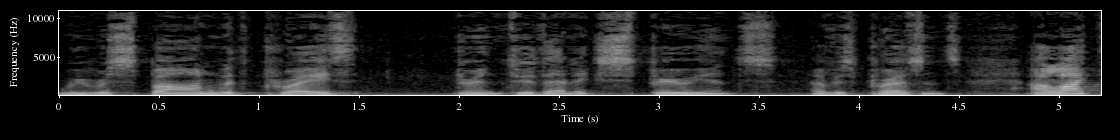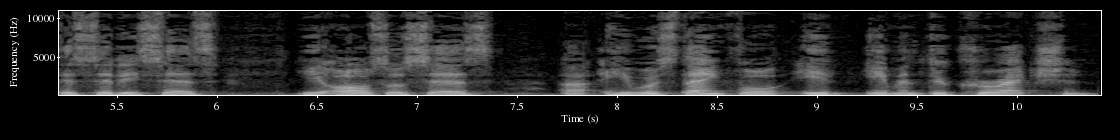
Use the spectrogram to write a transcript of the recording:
We respond with praise during through that experience of His presence. I like this that He says, He also says, uh, He was thankful even through correction.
